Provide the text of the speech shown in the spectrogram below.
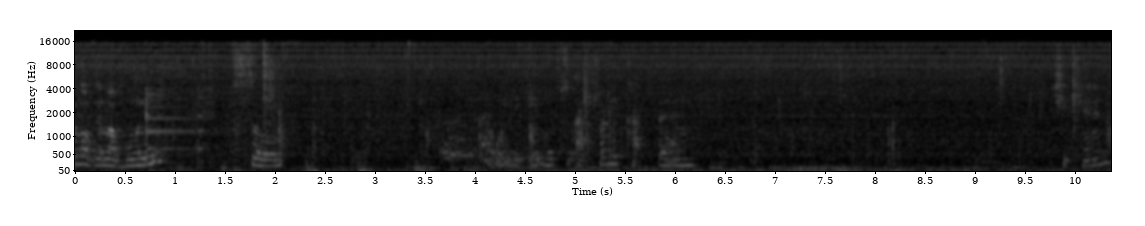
Some of them are bony so I won't be able to actually cut them. Chicken.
